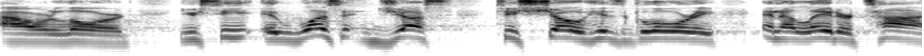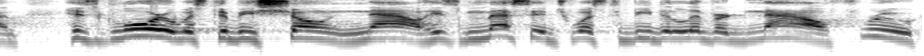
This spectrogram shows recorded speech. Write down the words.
our Lord. You see, it wasn't just to show His glory in a later time. His glory was to be shown now. His message was to be delivered now through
